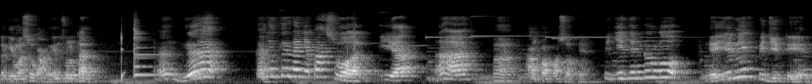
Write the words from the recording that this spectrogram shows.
lagi masuk angin Sultan. Enggak. Nanya password. Iya. Ah, Ah, apa passwordnya? pijitin dulu. Ya iya nih, pijitin.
